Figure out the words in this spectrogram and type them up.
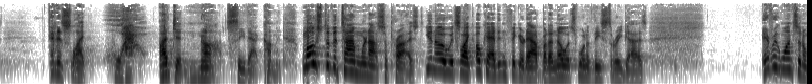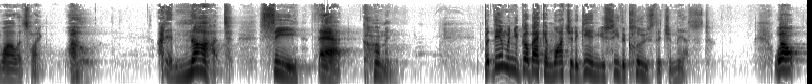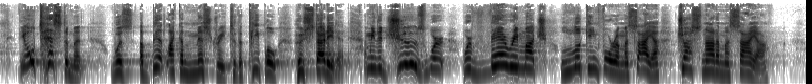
that it's like, wow, I did not see that coming. Most of the time, we're not surprised. You know, it's like, okay, I didn't figure it out, but I know it's one of these three guys. Every once in a while, it's like, whoa, I did not see that coming. But then when you go back and watch it again, you see the clues that you missed. Well, the Old Testament was a bit like a mystery to the people who studied it. I mean, the Jews were, were very much looking for a Messiah, just not a Messiah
